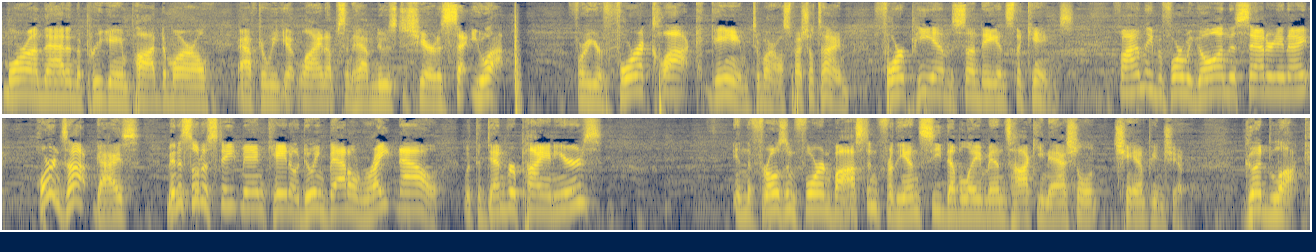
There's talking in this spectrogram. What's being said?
More on that in the pregame pod tomorrow after we get lineups and have news to share to set you up for your 4 o'clock game tomorrow, special time, 4 p.m. Sunday against the Kings. Finally, before we go on this Saturday night, horns up, guys. Minnesota State Mankato doing battle right now with the Denver Pioneers in the Frozen Four in Boston for the NCAA Men's Hockey National Championship. Good luck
